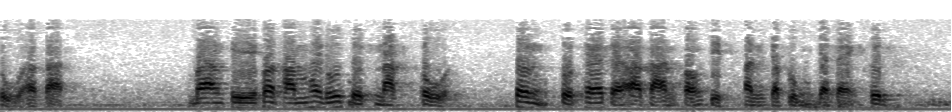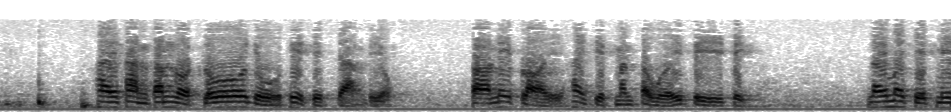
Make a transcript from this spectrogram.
สู่อากาศ บางทีก็ทำให้รู้สึกหนักตัว ซึ่งสุดแท้แต่อาการของจิตมันจะปรุงจะแต่งขึ้น ให้ท่านกำหนดรู้อยู่ที่จิตอย่างเดียว ตอนนี้ปล่อยให้จิตมันเสวยปีติในเมื่อจิตมี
